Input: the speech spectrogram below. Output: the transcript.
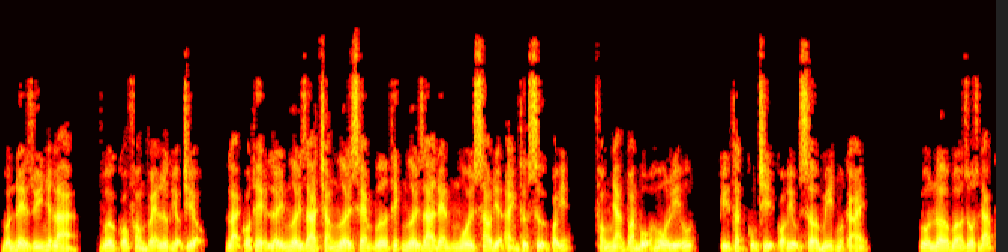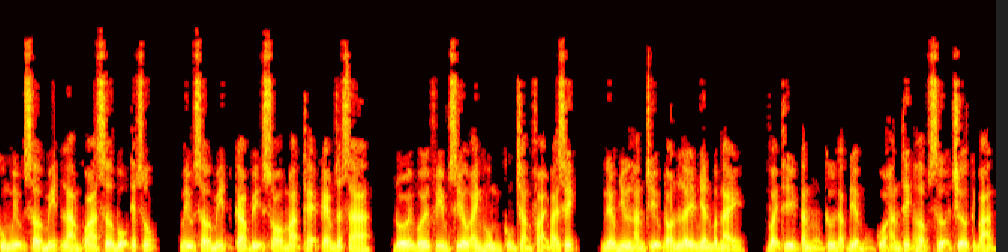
Vấn đề duy nhất là vừa có phòng vẽ lực hiệu triệu lại có thể lấy người da trắng người xem vừa thích người da đen ngôi sao điện ảnh thực sự có ít phóng nhãn toàn bộ hollywood kỳ thật cũng chỉ có hiệu sở mít một cái. Warner Bros. đã cùng Will Smith làm qua sơ bộ tiếp xúc, Will Smith cả vị so mặt thẻ kém rất xa, đối với phim siêu anh hùng cũng chẳng phải bài xích, nếu như hắn chịu đón lấy nhân vật này, vậy thì căn cứ đặc điểm của hắn thích hợp sửa chữa kịch bản.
